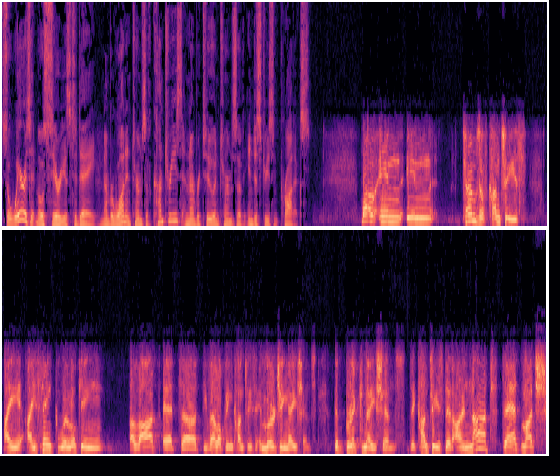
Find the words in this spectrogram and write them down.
So, where is it most serious today? Number one, in terms of countries, and number two, in terms of industries and products? Well, in, in terms of countries, I, I think we're looking a lot at uh, developing countries, emerging nations, the BRIC nations, the countries that are not that much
